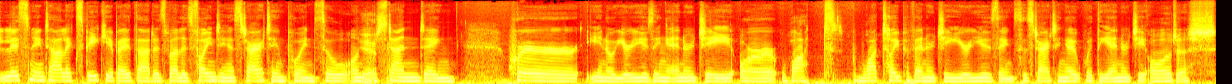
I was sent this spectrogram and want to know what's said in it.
listening to Alex speaking about that as well as finding a starting point. So understanding. Yeah understanding where you know you're using energy or what what type of energy you're using. So starting out with the energy audit,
